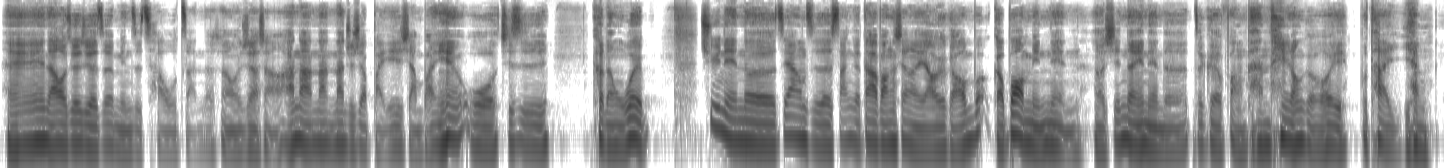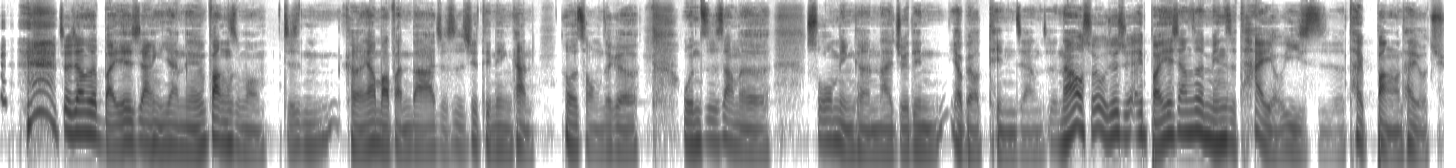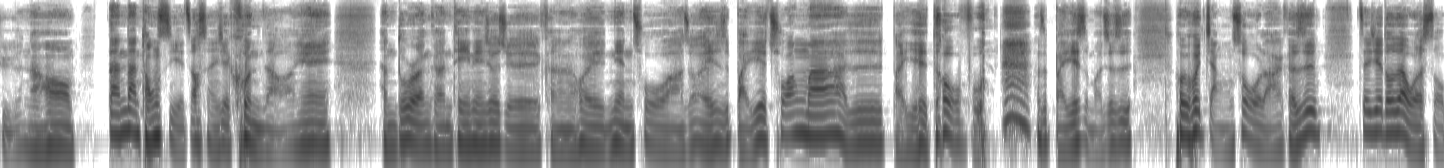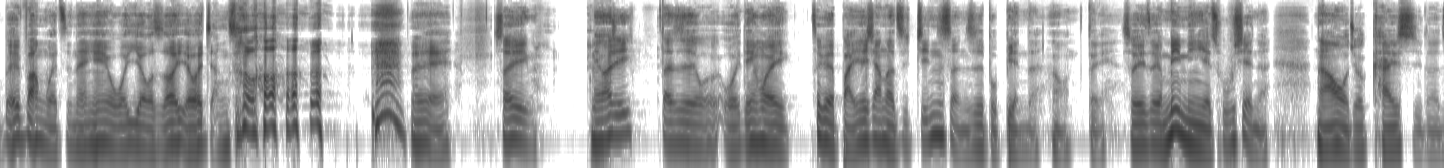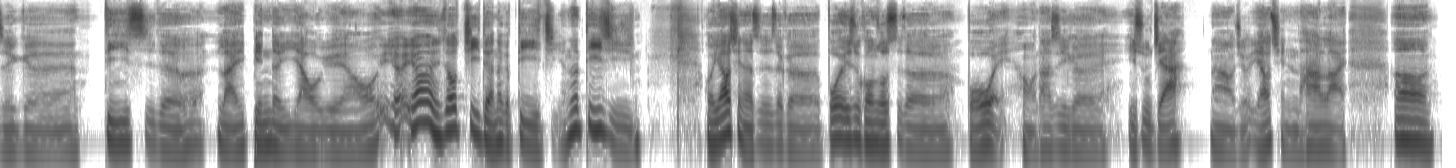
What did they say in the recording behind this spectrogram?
哎，然后我就觉得这个名字超赞的，然后我就想啊，那那那就叫百叶箱吧，因为我其实可能我也。去年的这样子的三个大方向的邀约，搞不搞不好明年啊，新的一年的这个访谈内容可能会不太一样，就像这百叶箱一样，里面放什么，就是可能要麻烦大家就是去听听看，或者从这个文字上的说明，可能来决定要不要听这样子。然后，所以我就觉得，哎，百叶箱这个名字太有意思了，太棒了，太有趣了。然后。但但同时也造成一些困扰啊，因为很多人可能听一听就觉得可能会念错啊，说诶是百叶窗吗？还是百叶豆腐？还是百叶什么？就是会会讲错啦。可是这些都在我的手背范围之内，因为我有时候也会讲错。对，所以没关系。但是我我一定会这个百叶箱的精神是不变的哦。对，所以这个命名也出现了，然后我就开始了这个。第一次的来宾的邀约哦，因因为你都记得那个第一集，那第一集我邀请的是这个博伟艺术工作室的博伟哦，他是一个艺术家，那我就邀请他来。呃，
